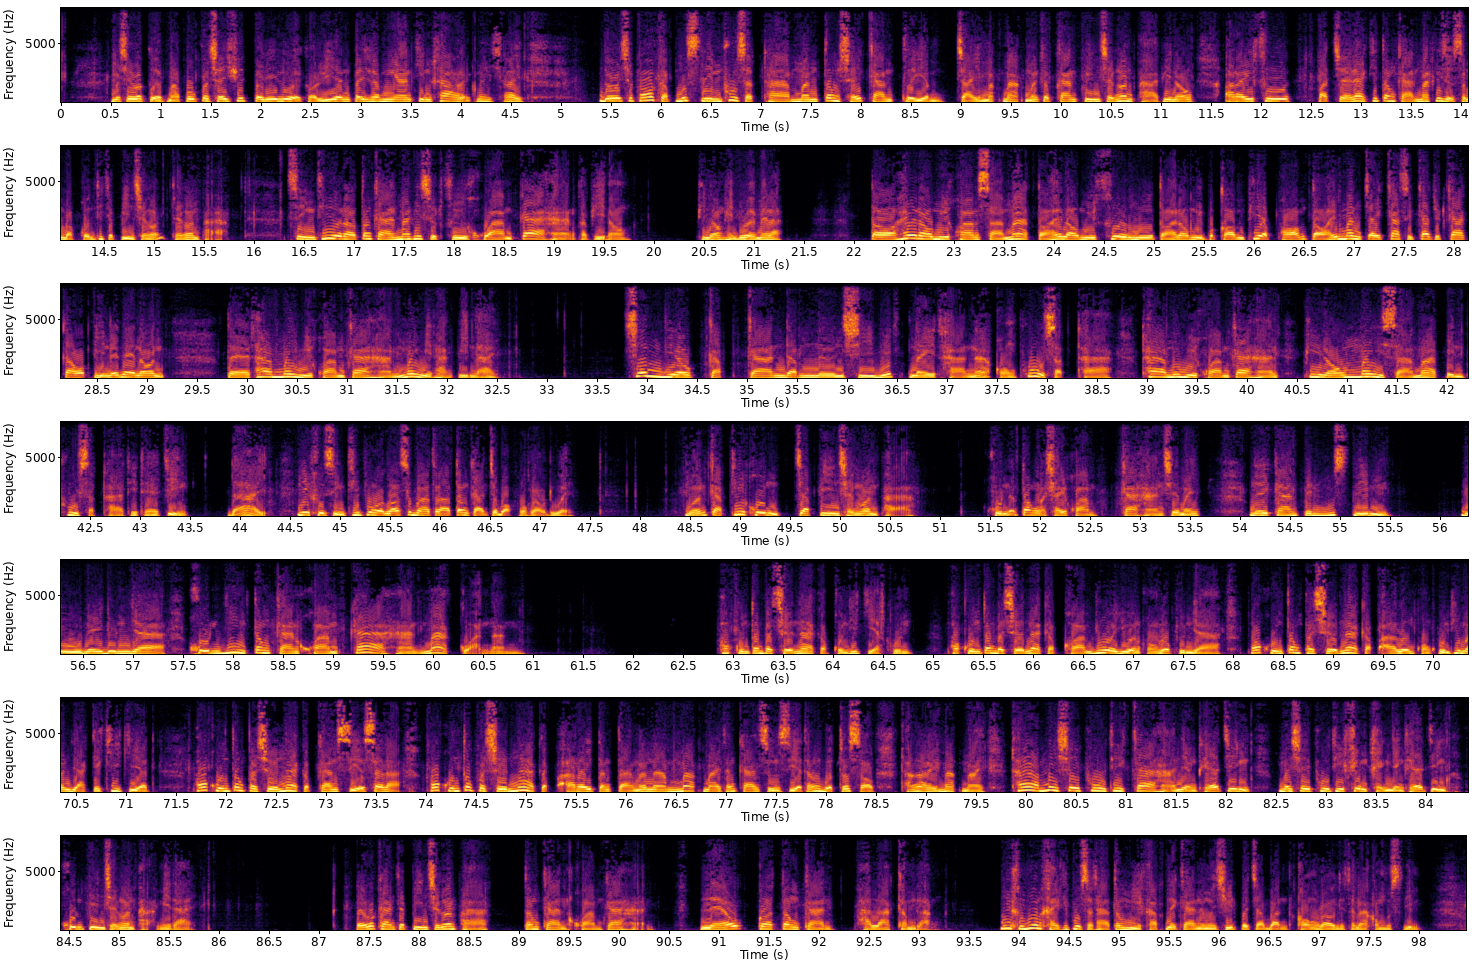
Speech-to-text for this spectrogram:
ไม่ใช่ว่าเกิดมาปุ๊บก็ใช้ชีวิตไปเรื่อยๆก็เรียนไปทำงานกินข้าวอะไรไม่ใช่ โดยเฉพาะกับมุสลิมผู้ศรัทธามันต้องใช้การเตรียมใจมากๆ เหมือนกับการปีนชะง่อนผาพี่น้อง อะไรคือปัจจัยแรกที่ต้องการมากที่สุดสำหรับคนที่จะปีนชะง่อนชะง่อนผา สิ่งที่เราต้องการมากที่สุดคือความกล้าหาญครับพี่น้อง พี่น้องเห็นด้วยไหมล่ะ ต่อให้เรามีความสามารถต่อให้เรามีเครื่องมือต่อให้เรามีอุปกรณ์เพียบพร้อมต่อให้มั่นใจ 99.99 ว่าปีนได้แน่นอน แต่ถ้าไม่มีความกล้าหาญไม่มีทางปีนได้ เช่นเดียวกับการดำเนินชีวิตในฐานะของผู้ศรัทธา ถ้าไม่มีความกล้าหาญพี่น้องไม่สามารถเป็นผู้ศรัทธาที่แท้จริง ได้ นี่คือสิ่งที่พวกลอสมาตราต้องการจะบอกพวกเราด้วย เหมือนกับที่คุณจะปีนชะง่อนผา คุณต้องใช้ความกล้าหาญใช่ไหม ในการเป็นมุสลิม อยู่ในดุนยาคุณยิ่งต้องการความกล้าหาญมากกว่านั้น เพราะคุณต้องเผชิญหน้ากับคนที่เกลียดคุณ เพราะคุณต้องเผชิญหน้ากับความยั่วยวนของโลกดุนยา เพราะคุณต้องเผชิญหน้ากับอารมณ์ของคุณที่มันอยากจะขี้เกียจ เพราะคุณต้องเผชิญหน้ากับการเสียสละ เพราะคุณต้องเผชิญหน้ากับอะไรต่างๆ นานามากมายทั้งการสูญเสียทั้งบททดสอบทั้งอะไรมากมาย ถ้าไม่ใช่ผู้ที่กล้าหาญอย่างแท้จริง ไม่ใช่ผู้ที่เข้มแข็งอย่างแท้จริง คุณปีนเชิงอนผาไม่ได้ แปลว่าการจะปีนเชิงอนผาต้องการความกล้าหาญแล้วก็ต้องการพละกำลัง นี่คือเงื่อนไขที่ผู้ศรัทธาต้องมีครับ ในการดำเนินชีวิตประจำวันของเราในฐานะของมุสลิม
